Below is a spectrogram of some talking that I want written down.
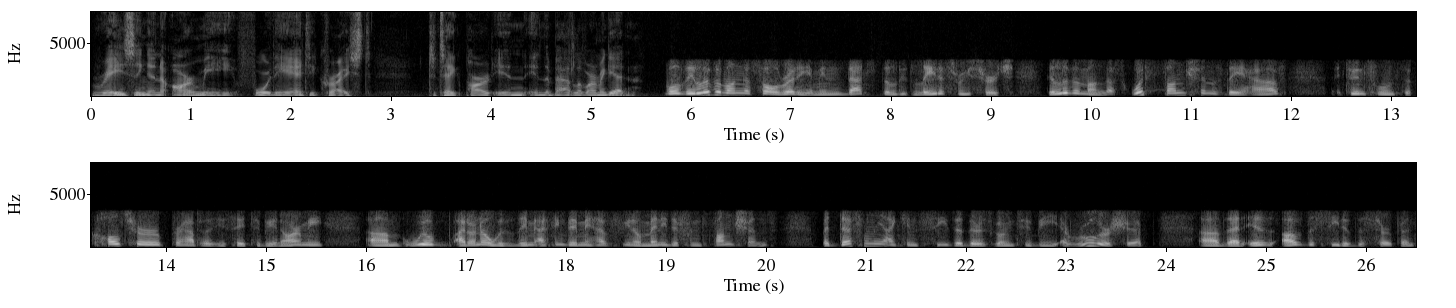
raising an army for the Antichrist to take part in, in the Battle of Armageddon? Well, they live among us already. I mean, that's the latest research. They live among us. What functions they have to influence the culture, perhaps, as you say, to be an army, um, will I don't know. They, I think they may have you know many different functions, but definitely I can see that there's going to be a rulership uh, that is of the seed of the serpent.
